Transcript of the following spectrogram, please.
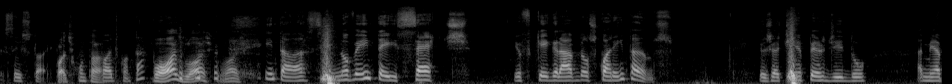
essa história. Pode contar. Pode contar? Pode, lógico, lógico. Então, assim, em 97, eu fiquei grávida aos 40 anos. Eu já tinha perdido a minha.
